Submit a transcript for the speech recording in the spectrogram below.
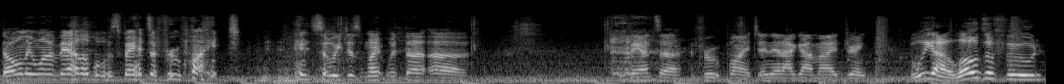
The only one available was Fanta Fruit Punch. And so we just went with the uh, Fanta Fruit Punch. And then I got my drink. But we got loads of food.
